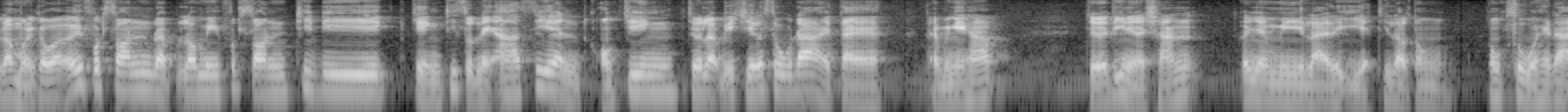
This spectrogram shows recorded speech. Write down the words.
เราเหมือนกับว่าเอ้ยฟุตซอลแบบเรามีฟุตซอลที่ดีเก่งที่สุดในอาเซียนของจริง เจอระดับเอเชียก็สู้ได้ แต่แต่เป็นไงครับ เจอที่เหนือชั้นก็ยังมีรายละเอียดที่เราต้องต้องสู้ให้ได้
